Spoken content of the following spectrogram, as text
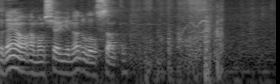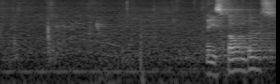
So now I'm going to show you another little something. These phone booths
